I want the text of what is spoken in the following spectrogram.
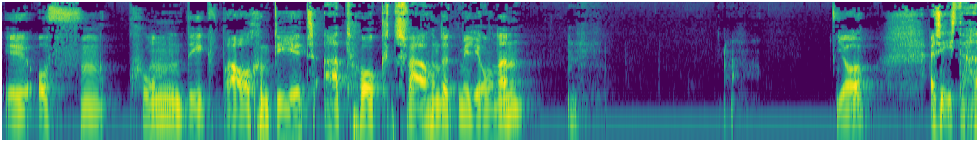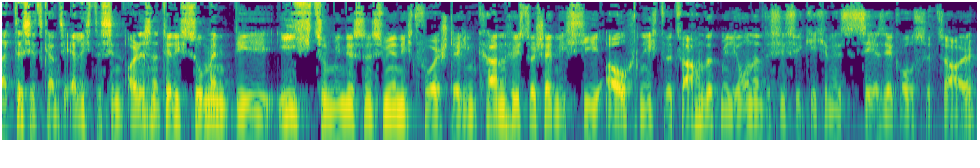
Äh, offenkundig brauchen die jetzt ad hoc 200 Millionen. Ja, also ich sage das jetzt ganz ehrlich, das sind alles natürlich Summen, die ich zumindest mir nicht vorstellen kann, höchstwahrscheinlich Sie auch nicht, weil 200 Millionen, das ist wirklich eine sehr, sehr große Zahl.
